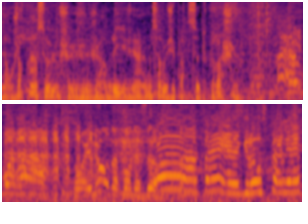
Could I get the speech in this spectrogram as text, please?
non, je reprends ça, là. Je, je, me semble que j'ai parti ça tout croche, là. On est lourd de fond de ça. Oh, enfin, une grosse palette.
